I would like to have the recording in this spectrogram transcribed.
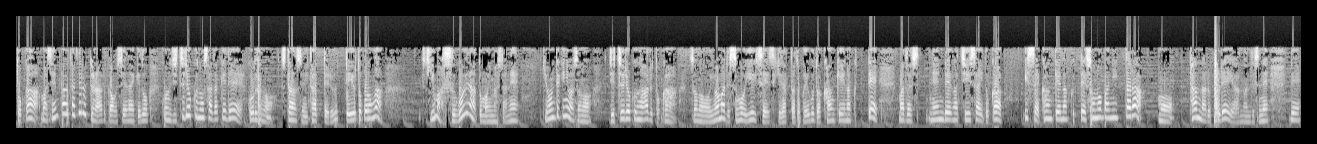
とか、まあ先輩を立てるっていうのはあるかもしれないけど、この実力の差だけでゴルフのスタンスに立ってるっていうところが、今すごいなと思いましたね。基本的にはその実力があるとか、その今まですごいいい成績だったとかいうことは関係なくって、また年齢が小さいとか、一切関係なくって、その場に行ったらもう単なるプレイヤーなんですね。で、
